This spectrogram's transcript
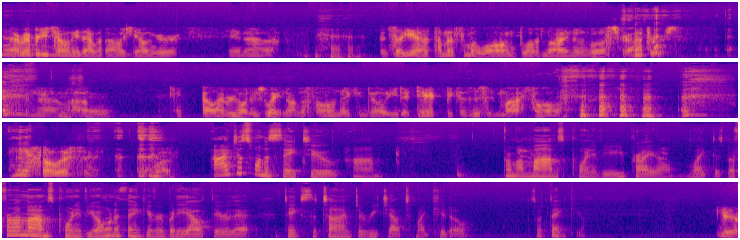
and I remember you telling me that when I was younger, and uh, and so yeah, coming from a long bloodline of uh, scrappers, and now uh, sure. tell everyone who's waiting on the phone they can go eat a dick because this is my phone. Hey, And so listen, what? I just want to say too, um, from a mom's point of view, you probably don't like this, but from a mom's point of view, I want to thank everybody out there that takes the time to reach out to my kiddo. So thank you. Yeah,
